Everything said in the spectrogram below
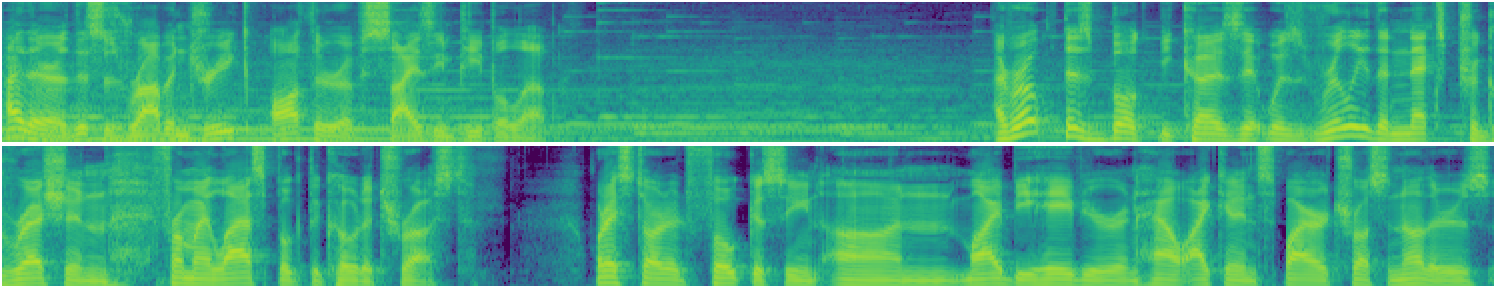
Hi there, this is Robin Dreeke, author of Sizing People Up. I wrote this book because it was really the next progression from my last book, The Code of Trust. When I started focusing on my behavior and how I can inspire trust in others,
